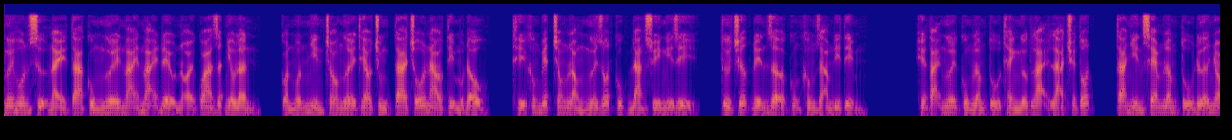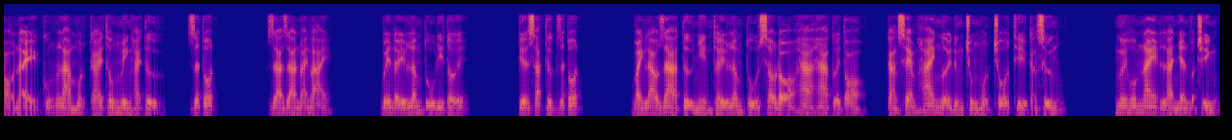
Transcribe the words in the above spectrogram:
ngươi hôn sự này ta cùng ngươi mãi mãi đều nói qua rất nhiều lần, còn muốn nhìn cho ngươi theo chúng ta chỗ nào tìm một đâu, thì không biết trong lòng ngươi rốt cục đang suy nghĩ gì, từ trước đến giờ cũng không dám đi tìm. Hiện tại ngươi cùng lâm tú thành ngược lại là chuyện tốt, ta nhìn xem lâm tú đứa nhỏ này cũng là một cái thông minh hải tử, rất tốt. Ra ra mãi mãi. Bên ấy lâm tú đi tới kia xác thực rất tốt. Bành lao gia tử nhìn thấy lâm tú sau đó ha ha cười to càng xem hai người đứng chung một chỗ thì càng xứng. Ngươi hôm nay là nhân vật chính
